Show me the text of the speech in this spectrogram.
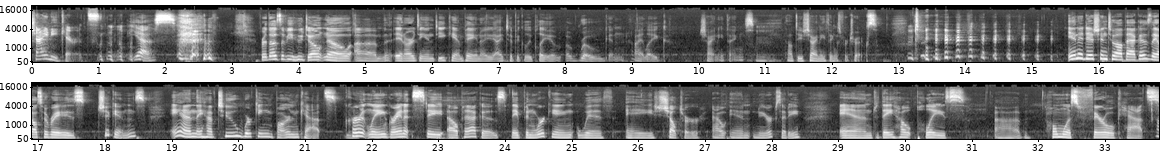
Shiny carrots. yes. For those of you who don't know, um, in our D and D campaign, I, I typically play a, a rogue, and I like shiny things. I'll do shiny things for tricks. in addition to alpacas, they also raise chickens, and they have two working barn cats. Currently, Granite State alpacas. They've been working with a shelter out in New York City, and they help place um, homeless feral cats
